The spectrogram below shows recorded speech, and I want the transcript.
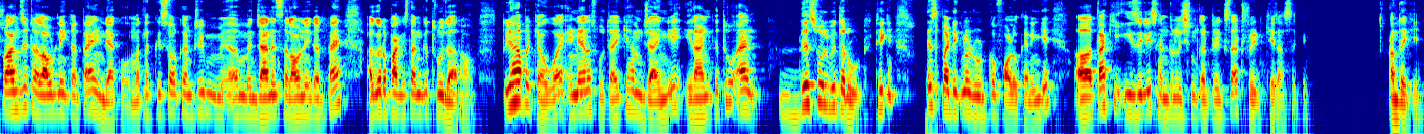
ट्रांजिट अलाउड नहीं करता है इंडिया को। मतलब किसी और कंट्री में जाने से अलाउ नहीं करता है, अगर वो पाकिस्तान के थ्रू जा रहा हो। तो यहाँ पर क्या हुआ है इंडिया ने सोचा है कि हम जाएँगे ईरान के through and this will be the route ठीक है? इस पर्टिकुलर रूट को फॉलो करेंगे ताकि ईजिली सेंट्रल एशियन कंट्री के साथ ट्रेड किया जा सके। अब देखिए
